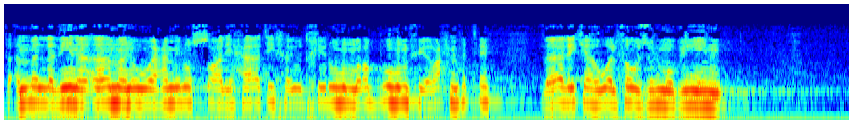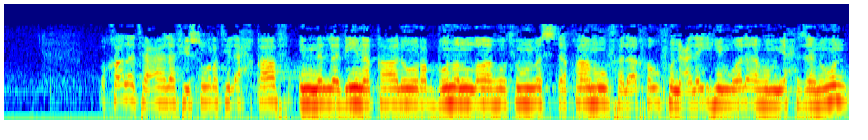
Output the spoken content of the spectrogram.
فأما الذين آمنوا وعملوا الصالحات فيدخلهم ربهم في رحمته ذلك هو الفوز المبين. وقال تعالى في سورة الأحقاف إن الذين قالوا ربنا الله ثم استقاموا فلا خوف عليهم ولا هم يحزنون.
